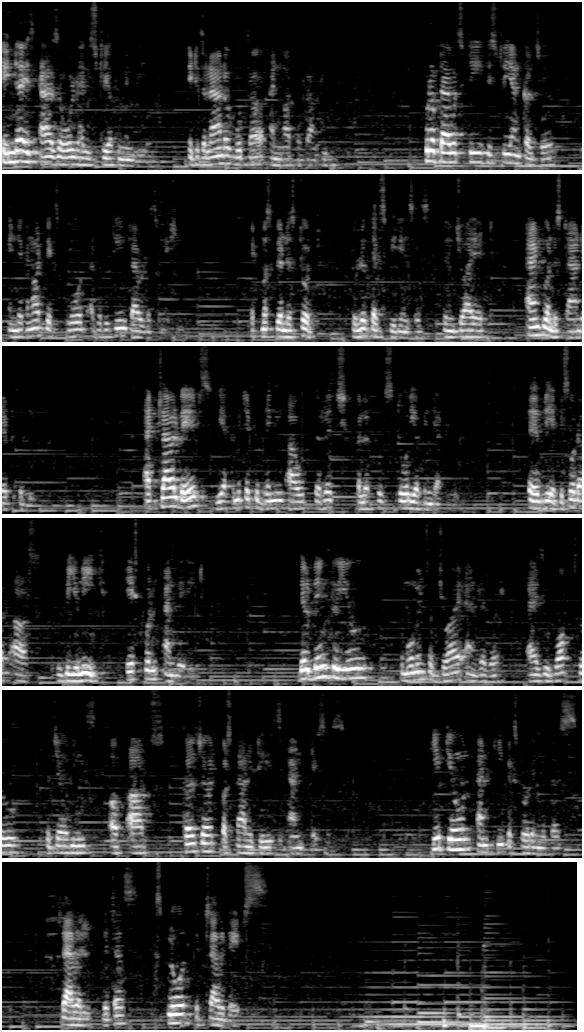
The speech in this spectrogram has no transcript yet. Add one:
India is as old as history of human being. It is the land of Buddha and Mahatma Gandhi. Full of diversity, history, and culture, India cannot be explored as a routine travel destination. It must be understood to live the experiences, to enjoy it, and to understand it fully. At Travel we are committed to bringing out the rich, colorful story of India to you. Every episode of ours will be unique, tasteful, and varied. They'll bring to you the moments of joy and rigor as you walk through the journeys of arts, culture, personalities, and places. Keep tuned and keep exploring with us. Travel with us, explore with Travel Baits.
